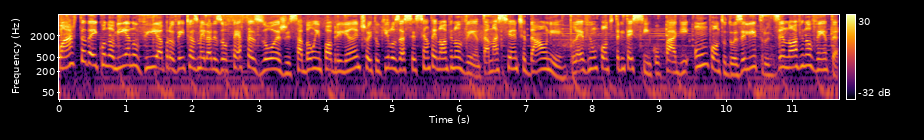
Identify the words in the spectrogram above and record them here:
Quarta da economia no Via. Aproveite as melhores ofertas hoje. Sabão em pó brilhante, 8 quilos a 69,90. Amaciante Downy, leve 1,35. Pague 1,12 litro, 19,90.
